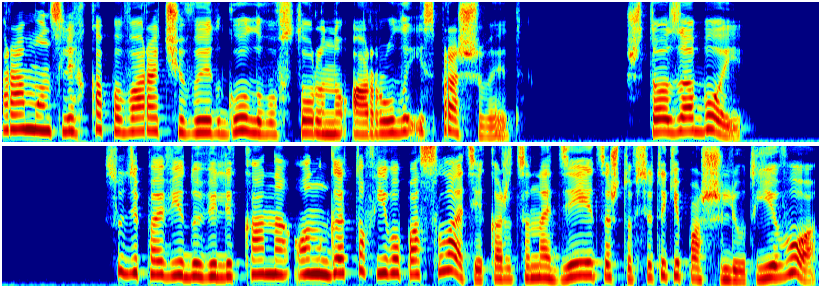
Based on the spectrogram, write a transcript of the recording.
Рамон слегка поворачивает голову в сторону Арулы и спрашивает. «Что за бой?» Судя по виду великана, он готов его послать и, кажется, надеется, что все-таки пошлют его.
